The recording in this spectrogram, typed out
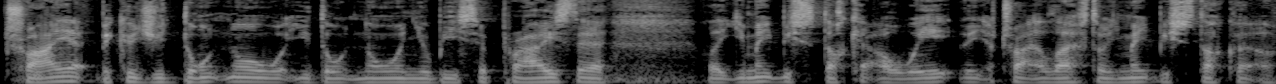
try it because you don't know what you don't know and you'll be surprised that like you might be stuck at a weight that you're trying to lift or you might be stuck at a,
